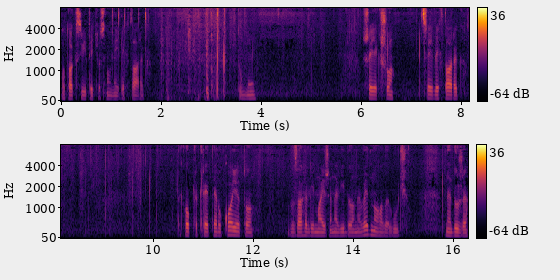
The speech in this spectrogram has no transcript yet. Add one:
отак світить основний ліхтарик. Тому ще якщо цей ліхтарик тако прикрити рукою, то взагалі майже на відео не видно, але луч не дуже,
